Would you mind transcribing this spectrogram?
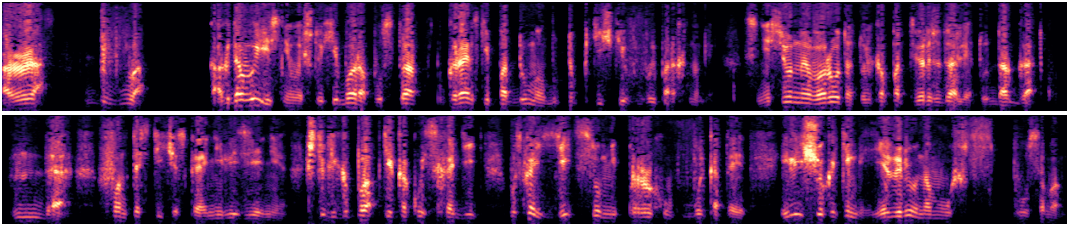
Раз, два!» Когда выяснилось, что хибара пуста, Украинский подумал, будто птички выпорхнули. Снесенные ворота только подтверждали эту догадку. Да, фантастическое невезение. Что ли к бабке какой сходить? Пускай яйцом не проху выкатает. Или еще каким ядреным уж способом.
